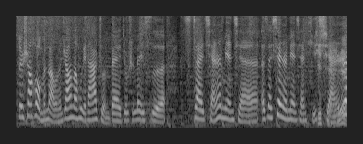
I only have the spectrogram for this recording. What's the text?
所以稍后我们暖文章呢会给大家准备，就是类似在前任面前，呃，在现任面前提前任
